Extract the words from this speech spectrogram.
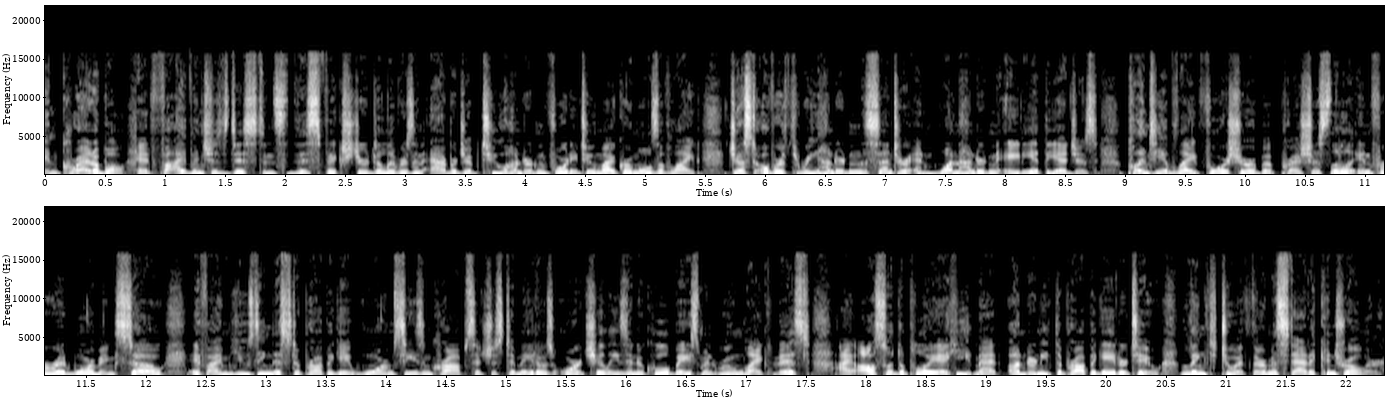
Incredible! At 5 inches distance, this fixture delivers an average of 242 micromoles of light, just over 300 in the center and 180 at the edges. Plenty of light for sure, but precious little infrared warming. So, if I'm using this to propagate warm season crops such as tomatoes or chilies in a cool basement room like this, I also deploy a heat mat underneath the propagator too linked to a thermostatic controller.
